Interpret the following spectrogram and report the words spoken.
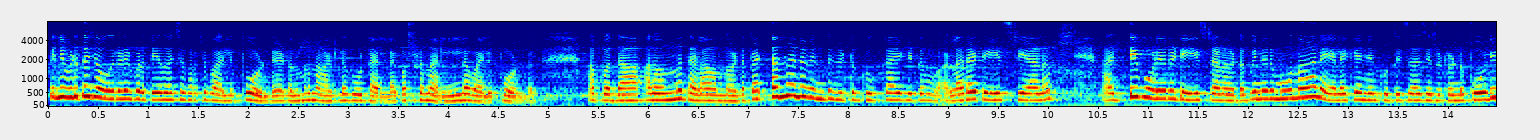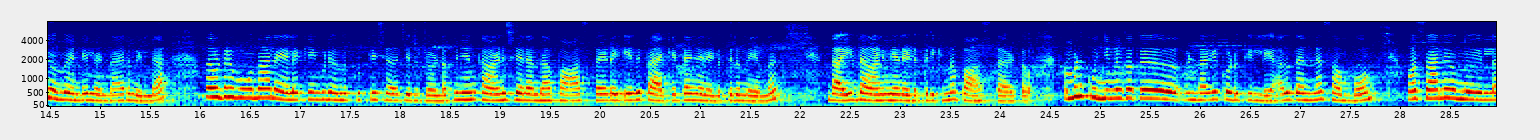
പിന്നെ ഇവിടുത്തെ ചൗരിയുടെ ഒരു പ്രത്യേകത വെച്ചാൽ കുറച്ച് വലിപ്പമുണ്ട് കേട്ടോ. നമ്മുടെ നാട്ടിലെ കൂട്ടല്ല. കുറച്ചുകൂടെ നല്ല വലിപ്പമുണ്ട്. അപ്പോൾ ദാ അതൊന്ന് തിള വന്നോട്ടെ. പെട്ടെന്ന് തന്നെ വെന്ത് കിട്ടും കുക്കായി കിട്ടും. വളരെ ടേസ്റ്റിയാണ്. അടിപൊളി ഒരു ടേസ്റ്റാണ് കേട്ടോ. പിന്നെ ഒരു മൂന്നാൽ ഏലക്ക ഞാൻ കുത്തിച്ചതച്ചിട്ടുണ്ട് പൊടിയൊന്നും എന്റെ കയ്യിൽ ഉണ്ടായിരുന്നില്ല. അതുകൊണ്ട് ഒരു മൂന്നാൽ ഏലക്കയും കൂടി ഒന്ന് കുത്തിച്ചതച്ചിട്ടുണ്ട് അപ്പോൾ ഞാൻ കാണിച്ചു തരാം എന്താ പാസ്തയുടെ ഏത് പാക്കറ്റാണ് ഞാൻ എടുത്തിരുന്നതെന്ന്. ദാ ഇതാണ് ഞാൻ എടുത്തിരിക്കുന്ന പാസ്ത കേട്ടോ. നമ്മൾ കുഞ്ഞുങ്ങൾക്കൊക്കെ ഉണ്ടാക്കി കൊടുക്കില്ലേ? അത് തന്നെ സംഭവം. മസാലയൊന്നുമില്ല.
